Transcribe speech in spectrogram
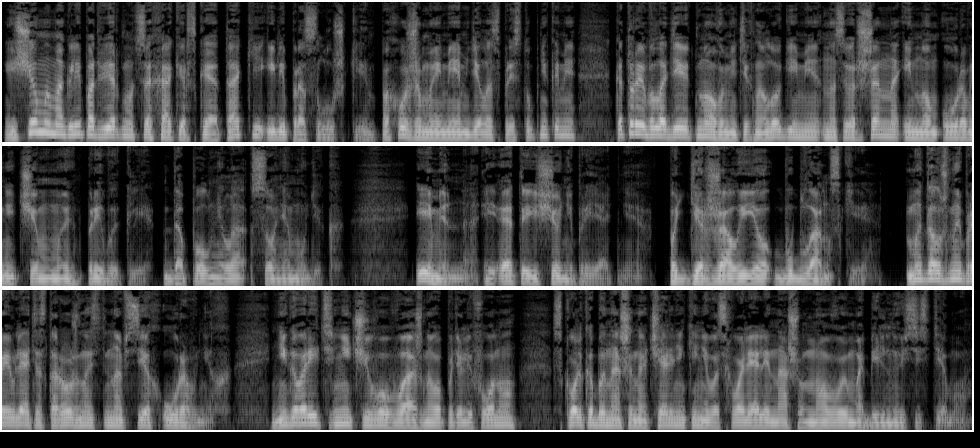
Еще мы могли подвергнуться хакерской атаке или прослушке. Похоже, мы имеем дело с преступниками, которые владеют новыми технологиями на совершенно ином уровне, чем мы привыкли», — дополнила Соня Мудик. «Именно, и это еще неприятнее», — поддержал ее Бубланский. «Мы должны проявлять осторожность на всех уровнях, не говорить ничего важного по телефону, сколько бы наши начальники не восхваляли нашу новую мобильную систему».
